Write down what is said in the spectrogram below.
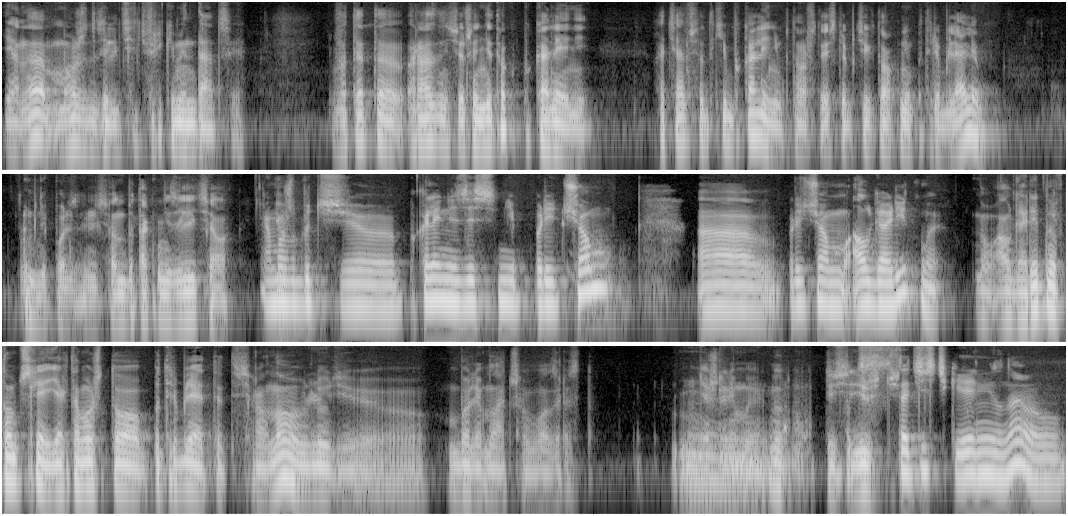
и она может залететь в рекомендации. Вот это разность уже не только поколений, хотя все-таки поколений, потому что если бы ТикТок не потребляли, не пользовались, он бы так не залетел. А может быть, э, поколение здесь ни при чем, а причем алгоритмы. Ну, алгоритмы в том числе. Я к тому, что потребляют это все равно люди э, более младшего возраста, нежели мы. Ну, ты сидишь... Статистики я не знаю,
